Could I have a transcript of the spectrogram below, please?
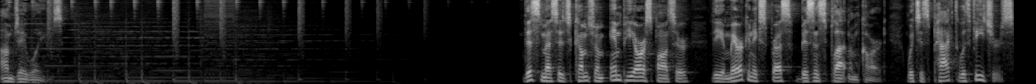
I'm Jay Williams. This message comes from NPR sponsor, the American Express Business Platinum Card, which is packed with features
